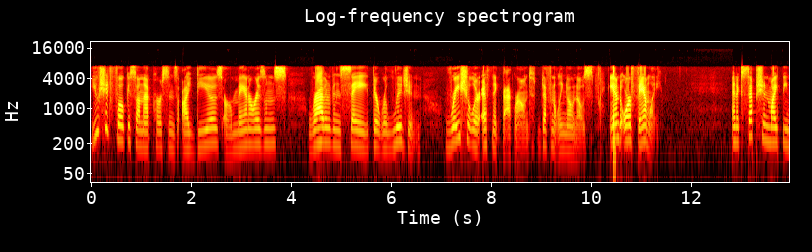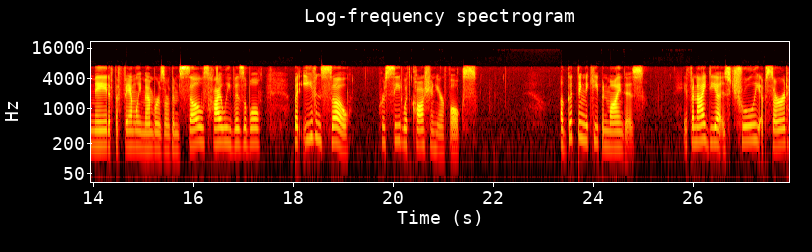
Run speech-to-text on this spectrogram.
you should focus on that person's ideas or mannerisms rather than say their religion, racial or ethnic background, definitely no-nos, and or family. An exception might be made if the family members are themselves highly visible, but even so, proceed with caution here, folks. A good thing to keep in mind is if an idea is truly absurd,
